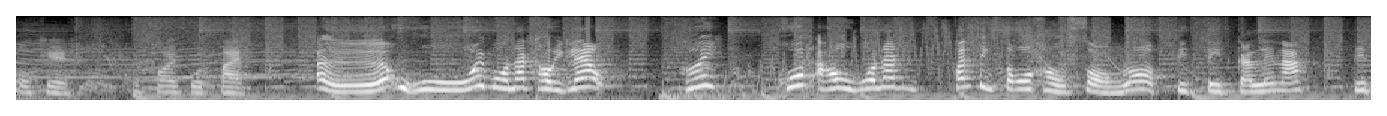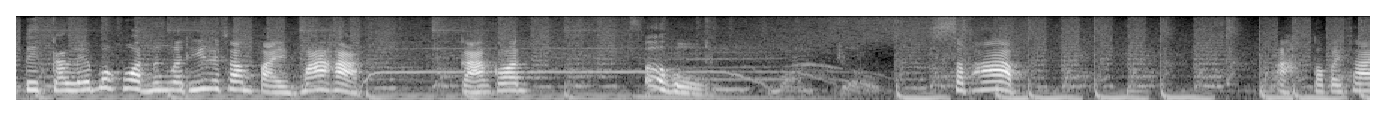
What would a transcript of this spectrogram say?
โอเคค่อยกดไป เออโอ้โหโบนัสเขาอีกแล้ว เฮ้ยโคตรเอาโบนัสฟันสิงโตเขาสองรอบติดติดกันเลยนะ ติดติดกันเลยบ่หอดหนึ่งนาทีได้ซ้ำไปมาค่ะ กลางก่อนเออโหสภาพ อะ ต่อไปไส้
